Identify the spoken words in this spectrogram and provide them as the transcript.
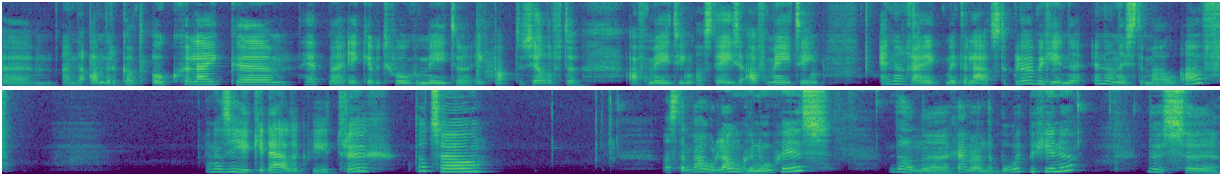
um, aan de andere kant ook gelijk um, hebt. Maar ik heb het gewoon gemeten. Ik pak dezelfde afmeting als deze afmeting. En dan ga ik met de laatste kleur beginnen en dan is de mouw af. En dan zie ik je dadelijk weer terug. Tot zo. Als de mouw lang genoeg is dan uh, gaan we aan de boord beginnen. Dus uh,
